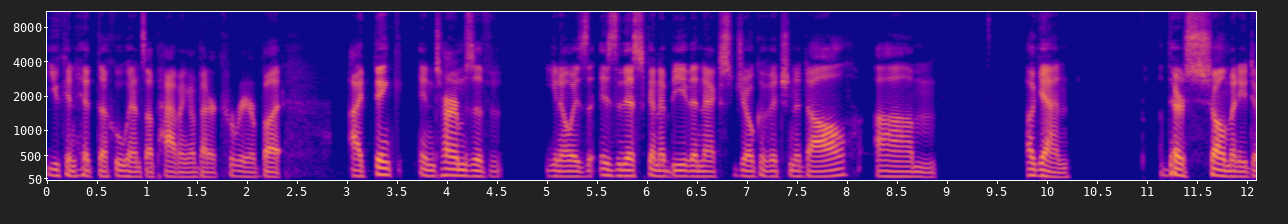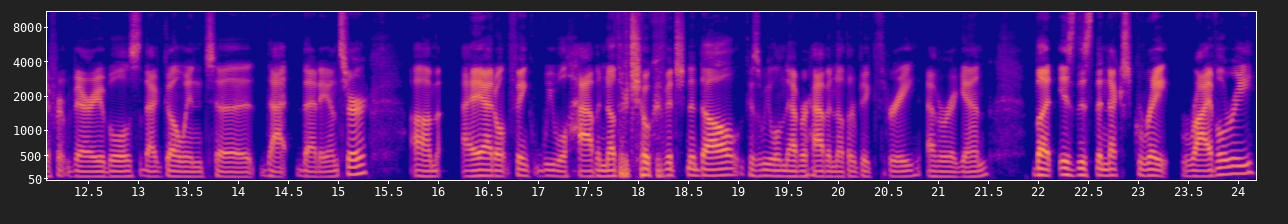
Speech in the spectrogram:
you can hit the who ends up having a better career. But I think in terms of you know is is this going to be the next Djokovic Nadal? Um, again, there's so many different variables that go into that that answer. Um, I, I don't think we will have another Djokovic Nadal because we will never have another big three ever again. But is this the next great rivalry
